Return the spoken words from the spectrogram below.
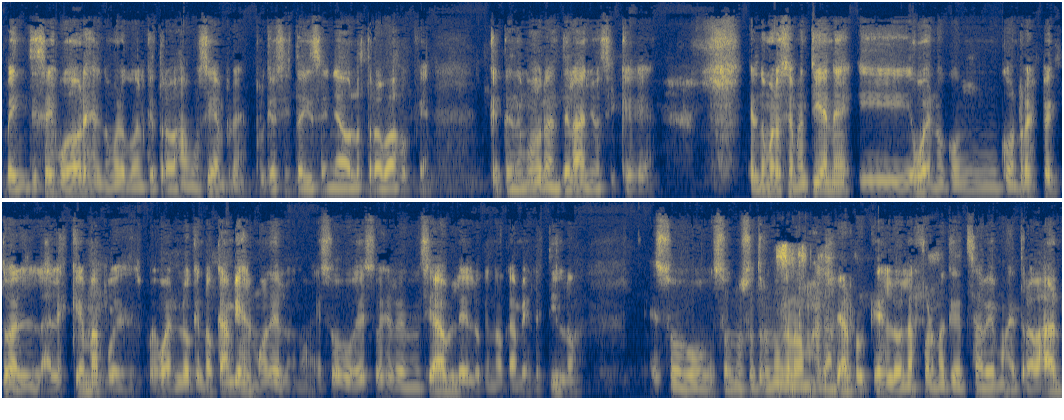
26 jugadores es el número con el que trabajamos siempre, porque así está diseñado los trabajos que, que tenemos durante el año, así que el número se mantiene y bueno, con, con respecto al, al, esquema, pues, pues bueno, lo que no cambia es el modelo, ¿no? Eso, eso es irrenunciable, lo que no cambia es el estilo, eso, eso nosotros nunca lo vamos a cambiar porque es lo, la forma que sabemos de trabajar,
